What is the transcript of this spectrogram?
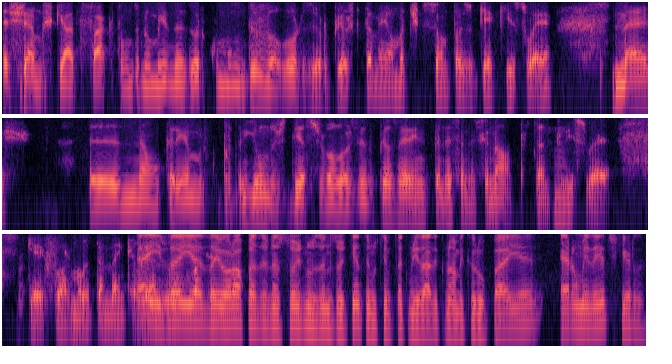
achamos que há de facto um denominador comum de valores europeus, que também é uma discussão depois o que é que isso é, mas não queremos, e um desses valores europeus é a independência nacional, portanto hum. isso é que é a fórmula também que... Aliás, a ideia da Europa das Nações nos anos 80, no tempo da Comunidade Económica Europeia, era uma ideia de esquerda.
